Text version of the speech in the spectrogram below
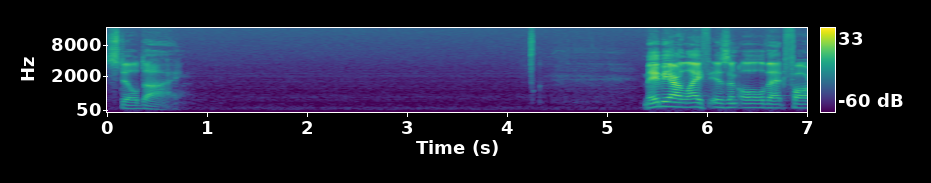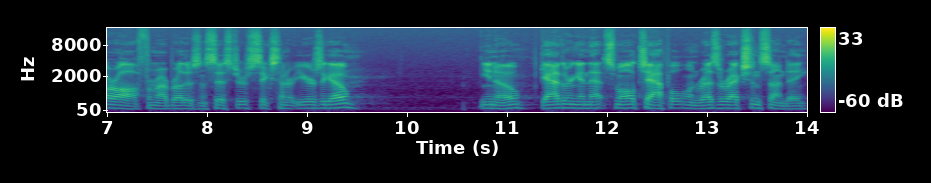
still die. Maybe our life isn't all that far off from our brothers and sisters 600 years ago. You know, gathering in that small chapel on Resurrection Sunday.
